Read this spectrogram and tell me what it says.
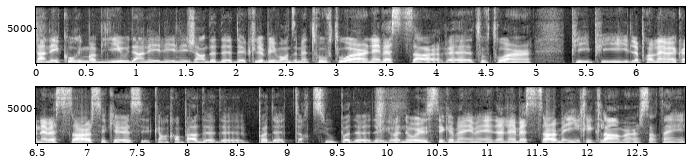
dans les cours immobiliers ou dans les, les, de, de, de clubs, ils vont dire, mais trouve-toi un investisseur, euh, trouve-toi un... Puis, puis le problème avec un investisseur, c'est que c'est quand on parle de, de- pas de tortue ou pas de, de grenouille, c'est que ben, ben, l'investisseur, ben, il réclame un certain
